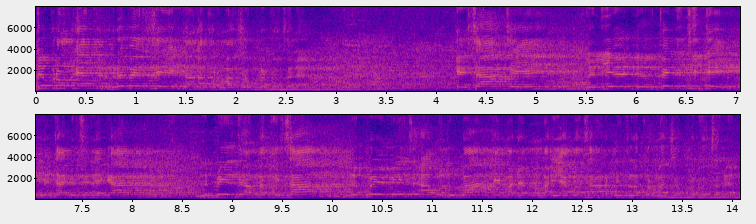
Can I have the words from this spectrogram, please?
devront être reversés dans la formation professionnelle. Et ça, c'est le lieu de l'État du Sénégal, le président Macky le Premier ministre Amadou et Mme Maria Massar, ministre de la formation professionnelle.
